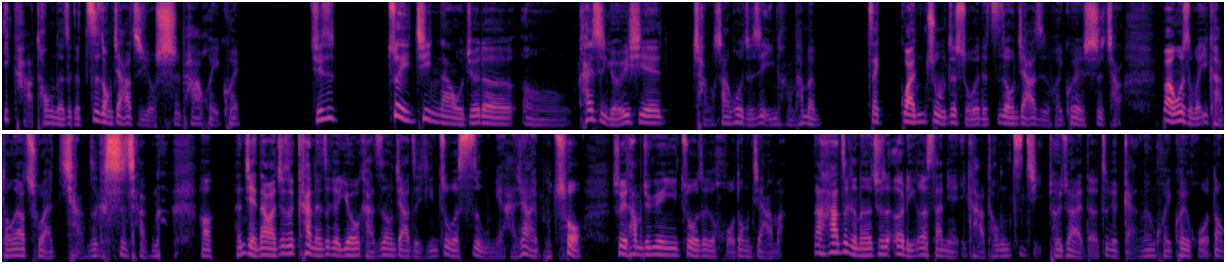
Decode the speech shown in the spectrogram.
一卡通的这个自动价值有十趴回馈。其实最近呢、我觉得嗯，开始有一些厂商或者是银行他们。在关注这所谓的自动加值回馈的市场，不然为什么一卡通要出来抢这个市场呢？好，很简单嘛，就是看了这个悠卡自动加值已经做了四五年，好像还不错，所以他们就愿意做这个活动加码。那它这个呢，就是二零二三年一卡通自己推出来的这个感恩回馈活动，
